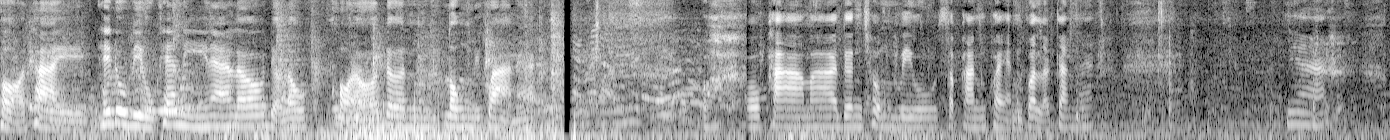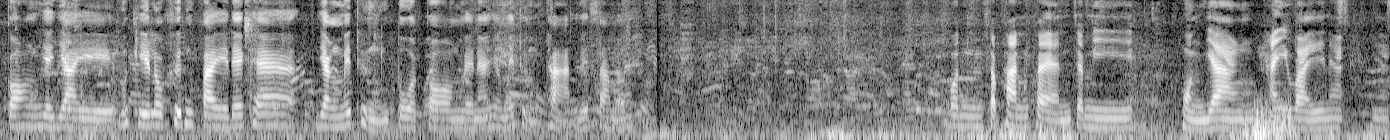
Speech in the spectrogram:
ขอถ่ายให้ดูวิวแค่นี้นะ แล้วเดี๋ยวเราขอเดินลงดีกว่านะ เราพามาเดินชมวิวสะพานแขวนก่อนละกันนะ เนี่ยฮะกองใหญ่ ๆ เมื่อกี้เราขึ้นไปได้แค่ยังไม่ถึงตัวกองเลยนะ ยังไม่ถึงฐานด้วยซ้ำนะ บนสะพานแขวนจะมีห่วงยางให้ไว้นะเนี่ย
